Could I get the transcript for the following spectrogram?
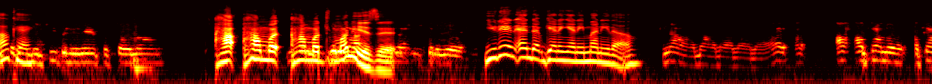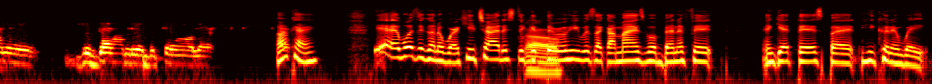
Okay. I've been keeping it in for so long. How how much? How much money is it? out into the world. You didn't end up getting any money though. No, no, no, no, no. I, I, I kind of, I kind of just got out of there before all that. Okay. Yeah, it wasn't gonna work. He tried to stick it Oh. through. He was like, I might as well benefit and get this, but he couldn't wait.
